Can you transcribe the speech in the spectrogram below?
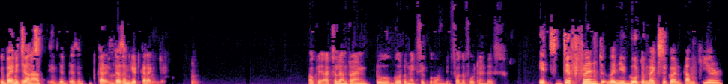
If by any Okay, chance, I've- if that doesn't, doesn't get corrected. Okay, actually, I'm trying to go to Mexico only for the 14 days. It's different when you go to Mexico and come here,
